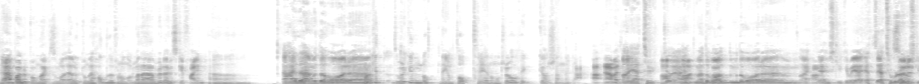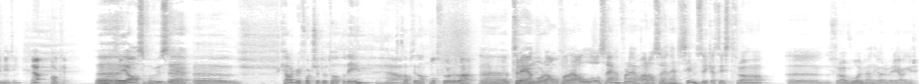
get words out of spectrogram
Jeg bare lurer på om det er ikke så Jeg lurer på om de hadde det for noen år Men det er mulig jeg husker feil. Nei, det, men det var uh, Var det ikke, var det ikke lotning om topp tre når Montreal fikk ikke. Nei, jeg vet Nei, jeg tror ikke det. Jeg, Men det var, men det var Nei, jeg husker ikke. Men jeg, jeg, jeg tror det er ganske nye ting. Ja, ok. Eh, ja, så får vi se. Uh, Calgary fortsetter å tape, de. Ja. Tapte i natt mot Florida. Uh, 3-1-målet anbefaler jeg alle å se, for det var altså en helt sinnssyk assist fra, uh, fra vår venn Jaromir Jager.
